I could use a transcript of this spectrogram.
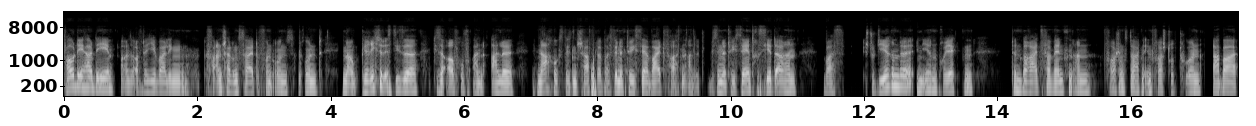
VDHD, also auf der jeweiligen Veranstaltungsseite von uns. Und genau, gerichtet ist diese, dieser Aufruf an alle Nachwuchswissenschaftler, was wir natürlich sehr weit fassen. Also wir sind natürlich sehr interessiert daran, was Studierende in ihren Projekten denn bereits verwenden an Forschungsdateninfrastrukturen, aber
